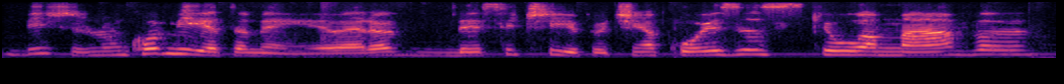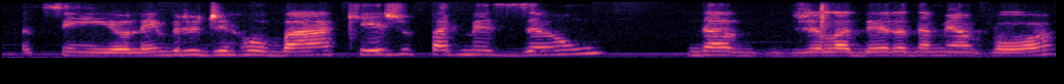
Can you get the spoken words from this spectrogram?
Bicho, não comia também. Eu era desse tipo. Eu tinha coisas que eu amava. Assim, eu lembro de roubar queijo parmesão da geladeira da minha avó,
